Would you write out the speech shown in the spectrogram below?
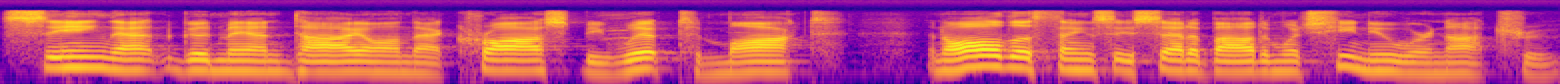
seeing that good man die on that cross, be whipped mocked, and all the things they said about him which he knew were not true.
